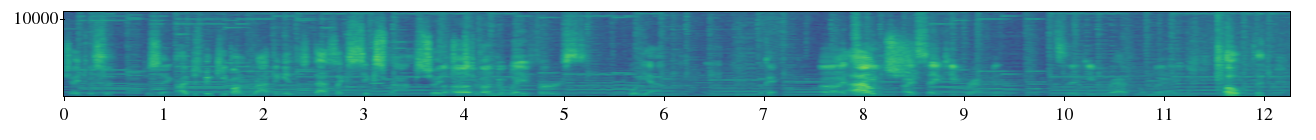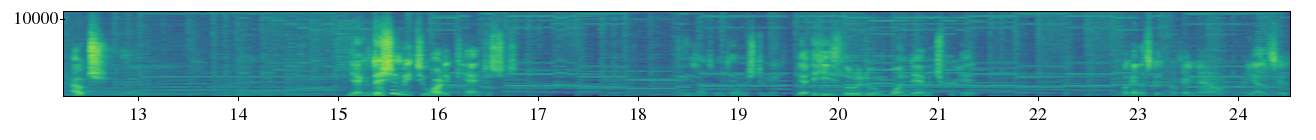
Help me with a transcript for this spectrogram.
Should I Twister? Just saying. I've just been keep on wrapping it. That's like six wraps. Should I Uh, Twister? Thunder Wave first. well, yeah. yeah. Okay. Uh, I'd Ouch. Say, I say keep wrapping. I'd keep wrapping away. Oh, that. Ouch. Yeah, this shouldn't be too hard to catch. Just. And he's not doing damage to me. Yeah, he's literally doing one damage per hit. Okay, that's good. Okay, now. Yeah, that's good.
